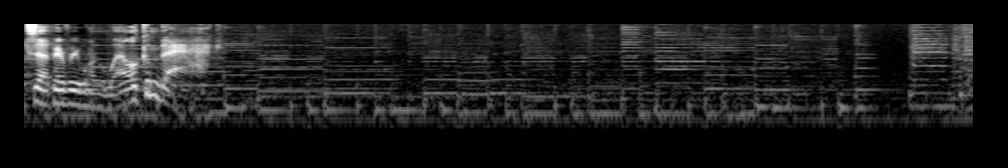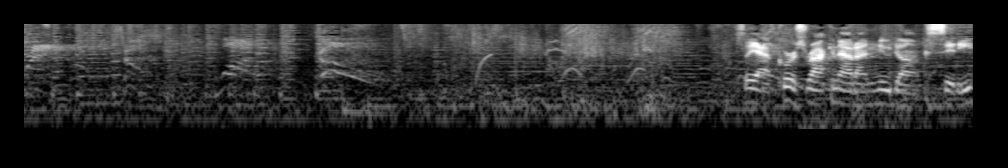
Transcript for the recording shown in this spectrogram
What's up, everyone? Welcome back. So yeah, of course, rocking out on New Donk City.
